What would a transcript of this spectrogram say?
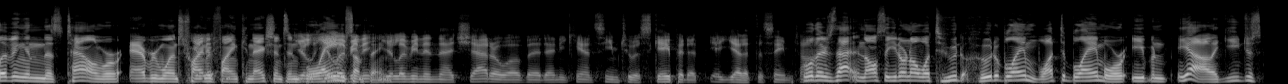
living in this town where everyone's trying You're to find connections and You're, blame you're something. In, you're living in that shadow of it, and you can't seem to escape it at, yet at the same time. Well, there's that, and also you don't know what to, who to, who to blame, what to blame, or even yeah, like you just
